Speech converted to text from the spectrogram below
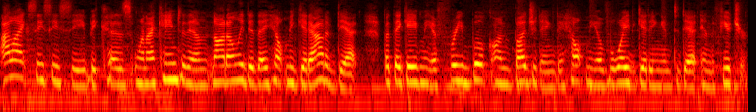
I like CCC because when I came to them, not only did they help me get out of debt, but they gave me a free book on budgeting to help me avoid getting into debt in the future.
